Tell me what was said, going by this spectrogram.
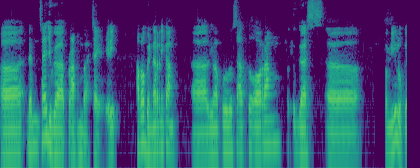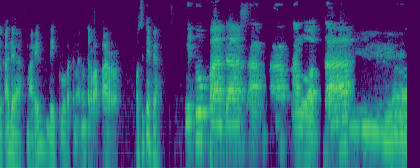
Uh, dan saya juga pernah membaca ya. Jadi apa benar nih kang? Uh, 51 orang petugas uh, pemilu pilkada kemarin di Kabupaten Bandung terpapar positif ya? Itu pada saat anggota uh,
